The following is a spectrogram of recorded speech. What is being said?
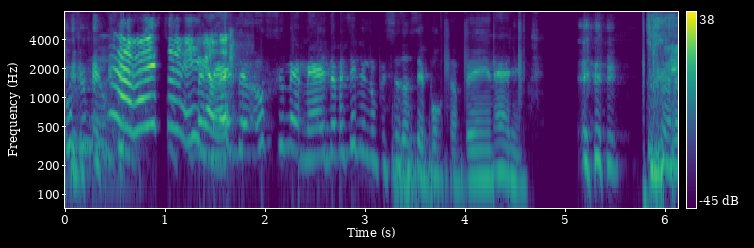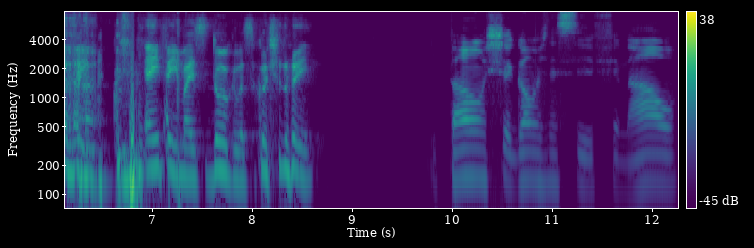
O filme, o filme- É isso aí, é galera. merda, o filme é merda, mas ele não precisa ser bom também, né, gente? Enfim, é, enfim, mas Douglas, continue. Então chegamos nesse final.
